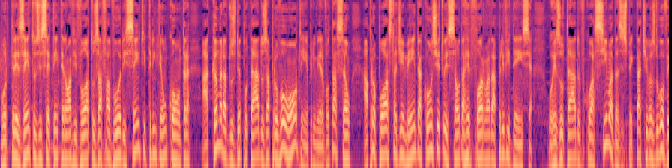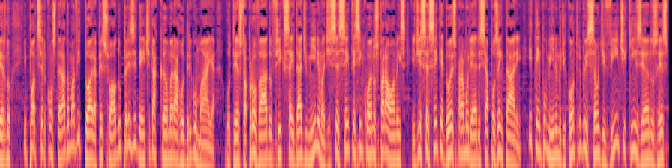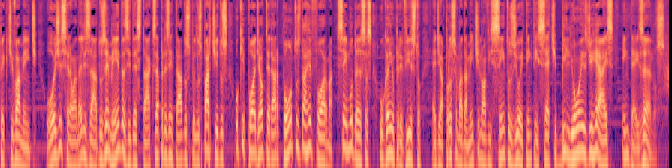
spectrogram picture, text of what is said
Por 379 votos a favor e 131 contra, a Câmara dos Deputados aprovou ontem, em primeira votação, a proposta de emenda à Constituição da reforma da Previdência. O resultado ficou acima das expectativas do governo e pode ser considerado uma vitória pessoal do presidente da Câmara, Rodrigo Maia. O texto aprovado fixa a idade mínima de 65 anos para homens e de 62 para mulheres se aposentarem e tempo mínimo de contribuição de 20 e 15 anos, respectivamente. Hoje serão analisados emendas e destaques apresentados pelos partidos, o que pode alterar pontos da reforma. Sem mudanças, o ganho previsto é de aproximadamente 987 bilhões de reais em 10 anos.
